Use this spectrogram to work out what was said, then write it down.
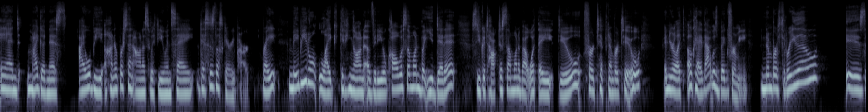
And my goodness, I will be 100% honest with you and say, this is the scary part right? Maybe you don't like getting on a video call with someone, but you did it so you could talk to someone about what they do for tip number two. And you're like, okay, that was big for me. Number three, though, is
